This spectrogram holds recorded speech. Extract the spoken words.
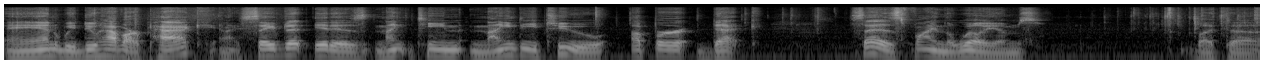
And we do have our pack, and I saved it. It is 1992 Upper Deck. It says find the Williams, but uh,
